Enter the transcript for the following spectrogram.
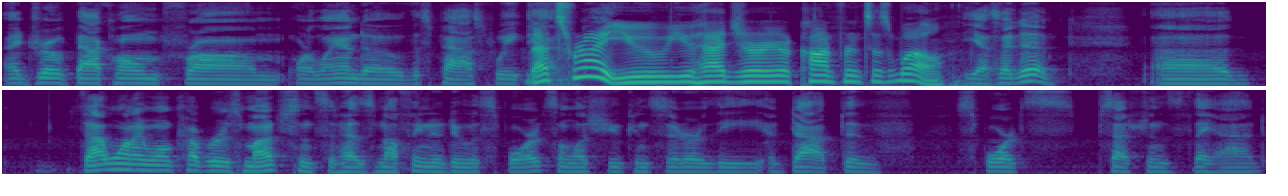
I drove back home from Orlando this past week. That's right. You you had your, your conference as well. Yes, I did. Uh, that one I won't cover as much since it has nothing to do with sports, unless you consider the adaptive sports sessions they had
